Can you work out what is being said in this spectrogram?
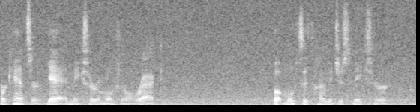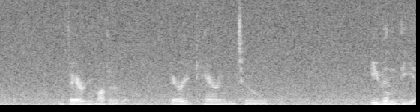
Her cancer, yeah, it makes her emotional wreck. But most of the time, it just makes her very motherly, very caring to even the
